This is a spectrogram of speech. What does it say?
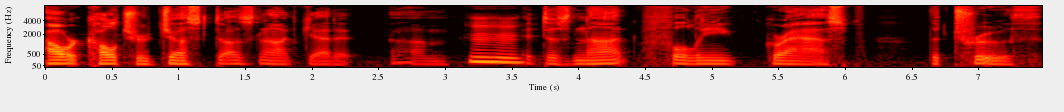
our culture just does not get it. Um, mm-hmm. it does not fully grasp the truth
